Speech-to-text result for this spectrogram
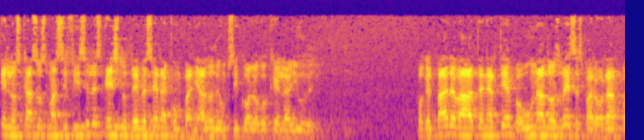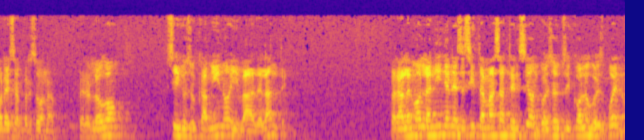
en los casos más difíciles esto debe ser acompañado de un psicólogo que le ayude. Porque el padre va a tener tiempo una o dos veces para orar por esa persona, pero luego sigue su camino y va adelante. Pero a lo mejor la niña necesita más atención, por eso el psicólogo es bueno.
